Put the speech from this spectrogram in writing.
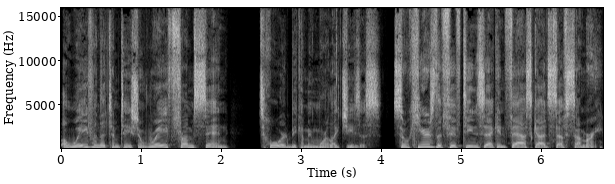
away from the temptation, away from sin, toward becoming more like Jesus. So here's the 15 second fast God stuff summary.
